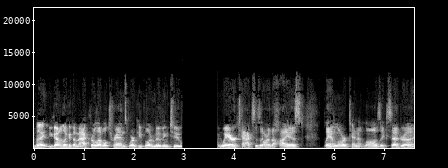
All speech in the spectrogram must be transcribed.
But you got to look at the macro level trends where people are moving to, where taxes are the highest, landlord tenant laws, et cetera.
